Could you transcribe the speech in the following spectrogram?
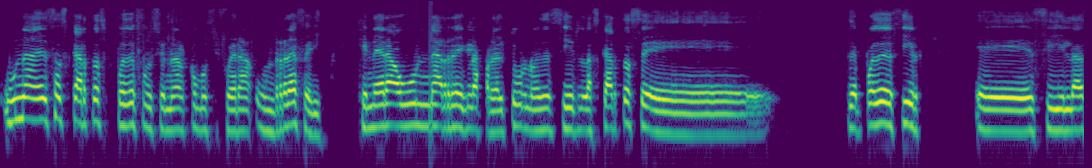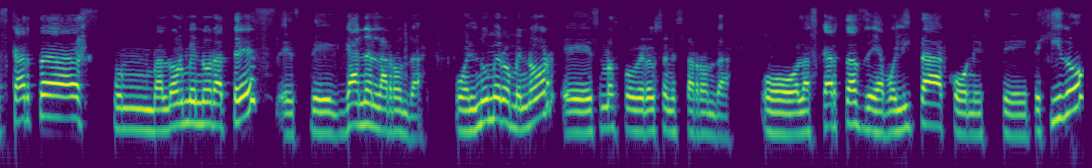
Una de esas cartas puede funcionar como si fuera un referee, genera una regla para el turno, es decir, las cartas se, te puede decir, eh, si las cartas con valor menor a 3 este, ganan la ronda, o el número menor eh, es más poderoso en esta ronda o las cartas de abuelita con este tejido,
